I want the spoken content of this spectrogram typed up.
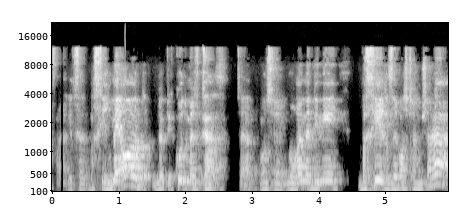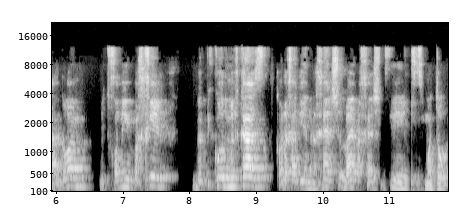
יכול להגיד לך בכיר מאוד בפיקוד מרכז, בסדר? כמו שגורם מדיני בכיר זה ראש הממשלה, גורם ביטחוני בכיר בפיקוד מרכז, כל אחד ינחש או לא ינחש לפי סיסמתו.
